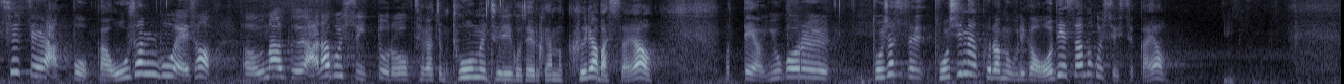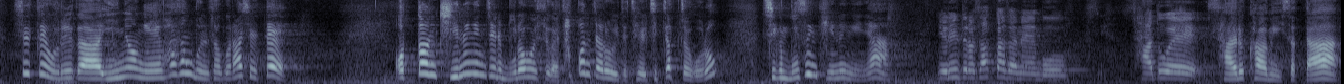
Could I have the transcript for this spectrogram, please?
실제 악보, 그러니까 오선부에서 어, 음악을 알아볼 수 있도록 제가 좀 도움을 드리고자 이렇게 한번 그려봤어요. 어때요? 이거를 보셨을 보시면 그러면 우리가 어디에 써먹을 수 있을까요? 실제 우리가 이명의 화성 분석을 하실 때 어떤 기능인지를 물어볼 수가 있어요. 첫 번째로 이제 제일 직접적으로 지금 무슨 기능이냐? 예를 들어서 아까 전에 뭐 4도의 사르카음이 있었다.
